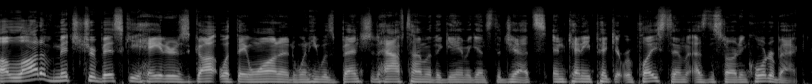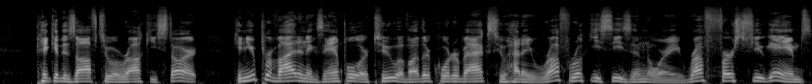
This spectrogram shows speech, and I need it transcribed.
A lot of Mitch Trubisky haters got what they wanted when he was benched at halftime of the game against the Jets, and Kenny Pickett replaced him as the starting quarterback. Pickett is off to a rocky start. Can you provide an example or two of other quarterbacks who had a rough rookie season or a rough first few games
